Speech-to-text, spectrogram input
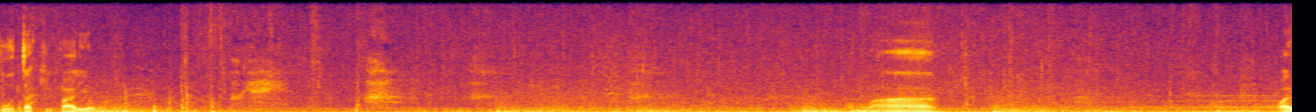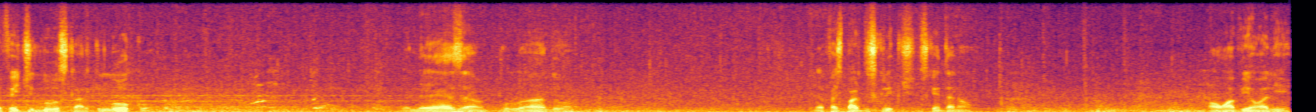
Puta que pariu, mano. Vamos lá. Olha o efeito de luz, cara. Que louco. Beleza, pulando. Já faz parte do script, esquenta não. Ó um avião ali.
